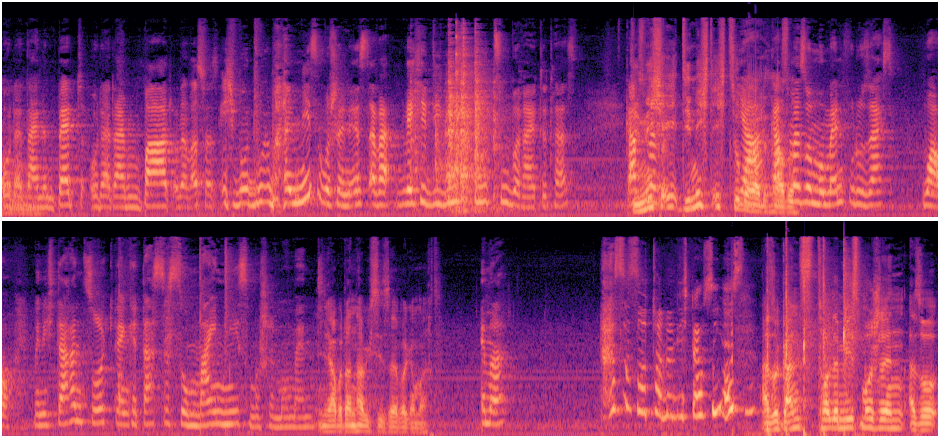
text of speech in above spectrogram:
Oder Ähm. deinem Bett oder deinem Bad oder was weiß ich, wo du überall Miesmuscheln isst, aber welche, die nicht du zubereitet hast? Die mal nicht, so, die nicht ich ja, zubereitet gab es mal habe. so einen Moment, wo du sagst, wow, wenn ich daran zurückdenke, das ist so mein Miesmuschelmoment. Ja, aber dann habe ich sie selber gemacht. Immer. Das ist so toll und ich darf sie essen. Also ganz tolle Miesmuscheln, also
